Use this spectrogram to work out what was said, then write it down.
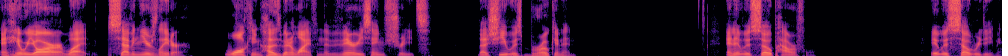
And here we are, what, seven years later, walking husband and wife in the very same streets that she was broken in. And it was so powerful. It was so redeeming.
